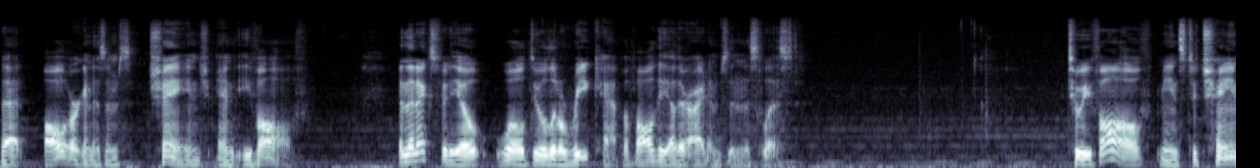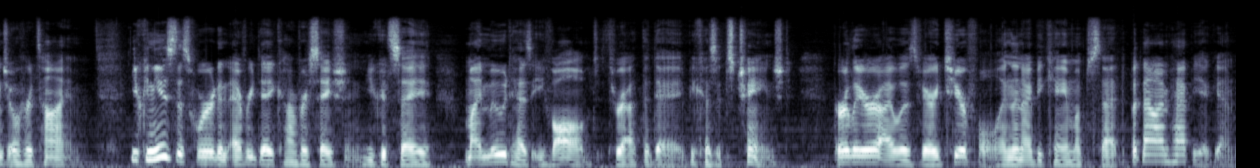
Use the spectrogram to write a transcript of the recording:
that all organisms change and evolve. In the next video, we'll do a little recap of all the other items in this list. To evolve means to change over time. You can use this word in everyday conversation. You could say, My mood has evolved throughout the day because it's changed. Earlier I was very cheerful and then I became upset, but now I'm happy again.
